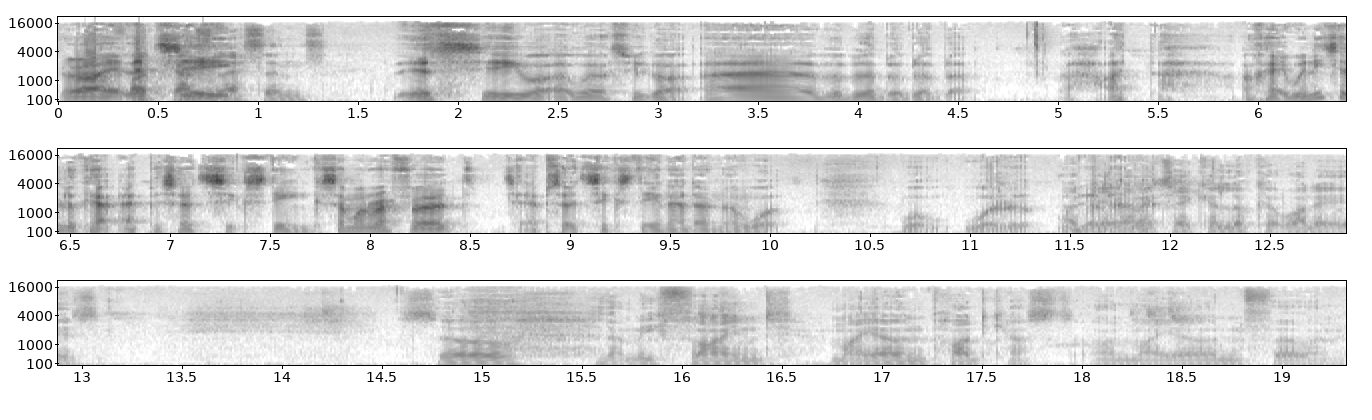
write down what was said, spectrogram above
right. Let's see. Lessons. Let's see what, what else we got. Uh, blah blah blah blah blah. I, okay, we need to look at episode sixteen. Someone referred to episode sixteen. I don't know what what what. what okay, let me take a look at what it is. So let me find my own podcast on my own phone.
